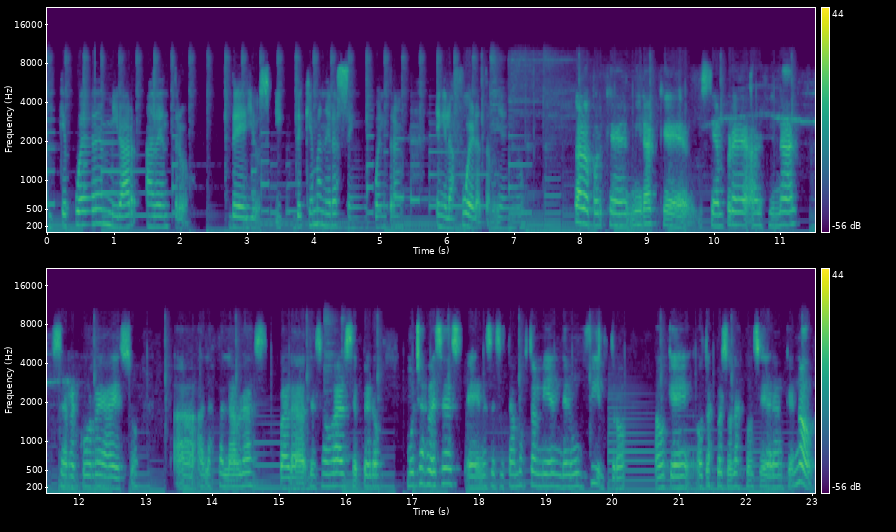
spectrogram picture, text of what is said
y qué pueden mirar adentro de ellos y de qué manera se encuentran en el afuera también. ¿no? Claro, porque mira que siempre al final se recurre a eso, a, las palabras para desahogarse, pero muchas veces eh, necesitamos también de un filtro, aunque otras personas consideran que no,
